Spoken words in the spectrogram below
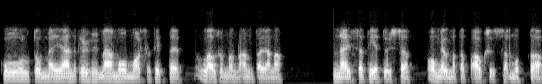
kuultu meidän ryhmää muun muassa sitten lausunnonantajana näissä tietyissä ongelmatapauksissa, mutta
